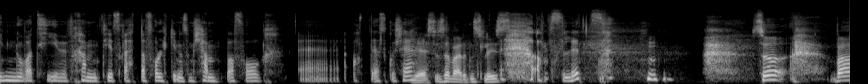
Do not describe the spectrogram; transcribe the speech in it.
innovative, fremtidsretta folkene som kjempa for eh, at det skulle skje. Jesus er verdens lys. Absolutt. Så hva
